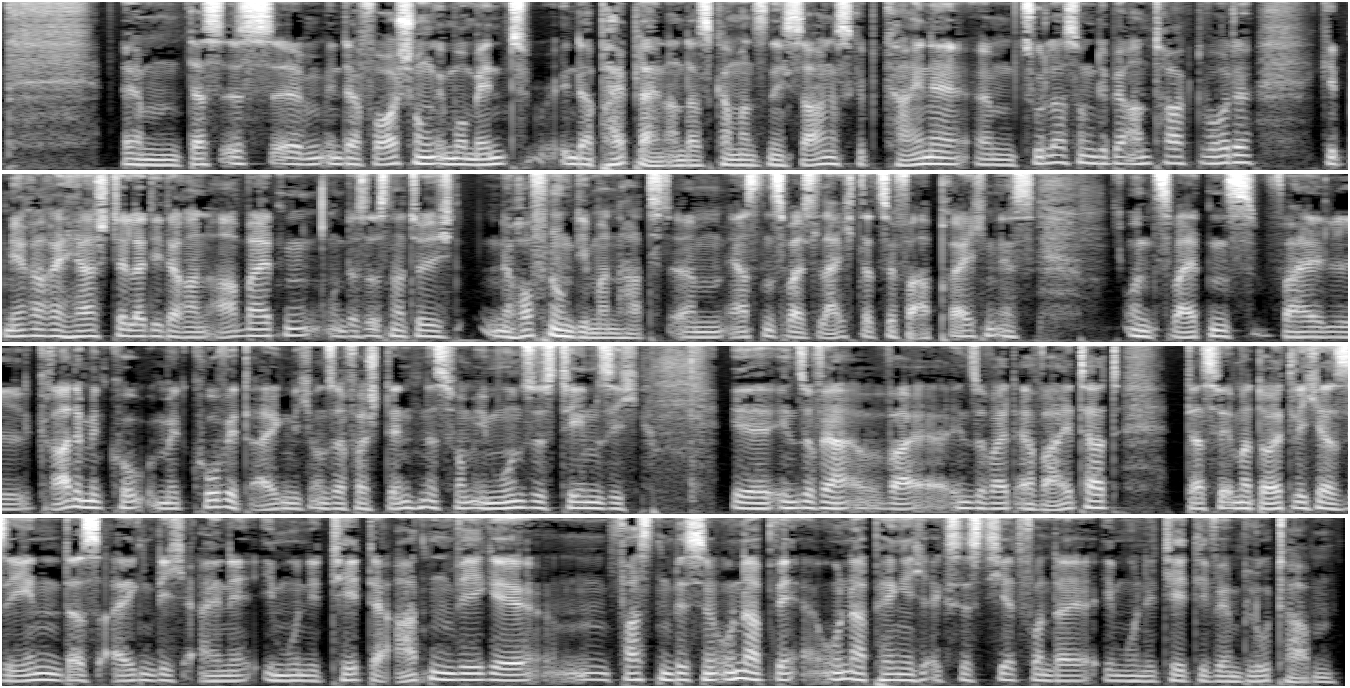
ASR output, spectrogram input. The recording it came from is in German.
Ähm, das ist ähm, in der Forschung im Moment in der Pipeline, anders kann man es nicht sagen. Es gibt keine ähm, Zulassung, die beantragt wurde. Es gibt mehrere Hersteller, die daran arbeiten und das ist natürlich eine Hoffnung, die man hat. Ähm, erstens, weil es leichter zu verabreichen ist und zweitens, weil gerade mit, mit Covid eigentlich unser Verständnis vom Immunsystem sich äh, insofern, insoweit erweitert, dass wir immer deutlicher sehen, dass eigentlich eine Immunität der Atemwege hm, fast ein bisschen unabhängig existiert von der Immunität, die wir im Blut haben.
